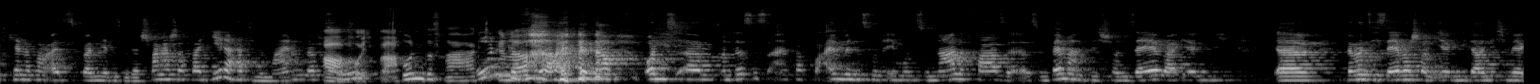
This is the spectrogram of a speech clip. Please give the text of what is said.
ich kenne das noch, als bei mir das mit der Schwangerschaft war, jeder hatte eine Meinung dazu. Oh, furchtbar. Ungefragt, genau. Ungefragt, genau. genau. Und, ähm, und das ist einfach, vor allem wenn es so eine emotionale Phase ist und wenn man sich schon selber irgendwie äh, wenn man sich selber schon irgendwie da nicht mehr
